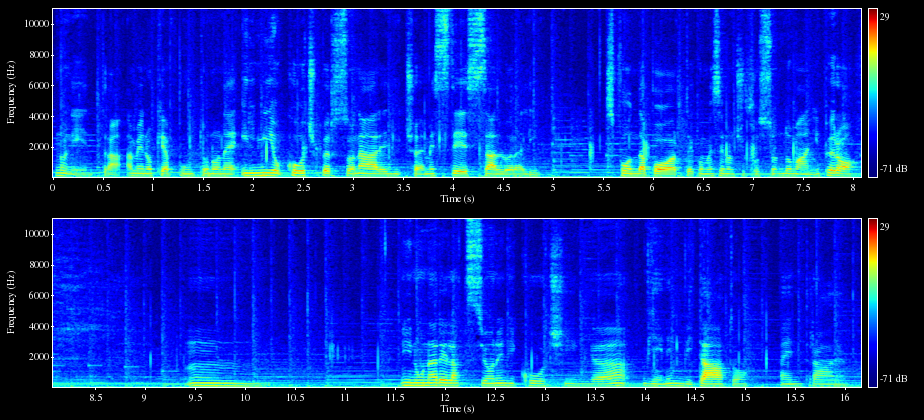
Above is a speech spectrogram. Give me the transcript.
non entra, a meno che appunto non è il mio coach personale, cioè me stessa, allora lì sfonda porte come se non ci fosse un domani, però mm, in una relazione di coaching viene invitato a entrare.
